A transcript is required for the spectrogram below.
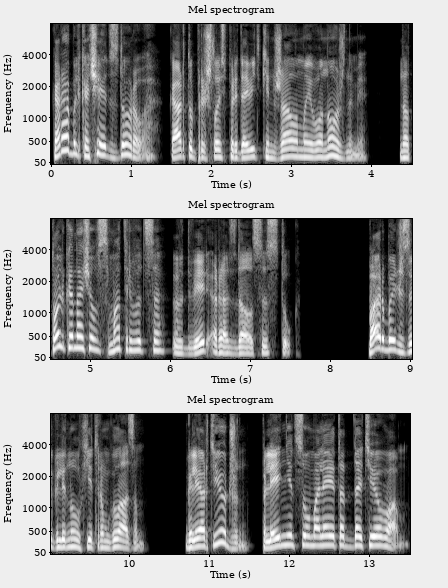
Корабль качает здорово, карту пришлось придавить кинжалом и его ножными, но только начал всматриваться, в дверь раздался стук. Барбейдж заглянул хитрым глазом. «Галиард Юджин, пленница умоляет отдать ее вам».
